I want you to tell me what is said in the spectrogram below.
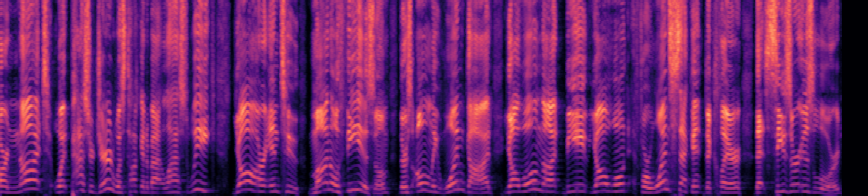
are not what Pastor Jared was talking about last week. Y'all are into monotheism. There's only one God. Y'all will not be, y'all won't for one second declare that Caesar is Lord.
